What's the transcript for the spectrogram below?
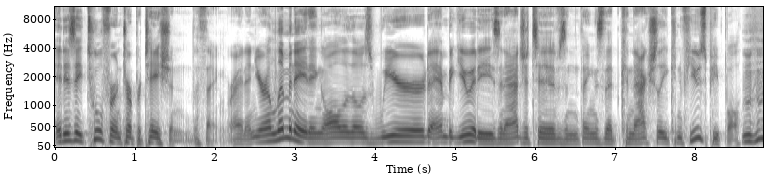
it is a tool for interpretation, the thing, right? And you're eliminating all of those weird ambiguities and adjectives and things that can actually confuse people. Mm-hmm.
